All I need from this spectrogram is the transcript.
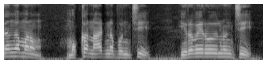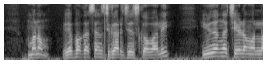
విధంగా మనం మొక్క నాటినప్పటి నుంచి ఇరవై రోజుల నుంచి మనం వేపక కషాయం చేసుకోవాలి. ఈ విధంగా చేయడం వల్ల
